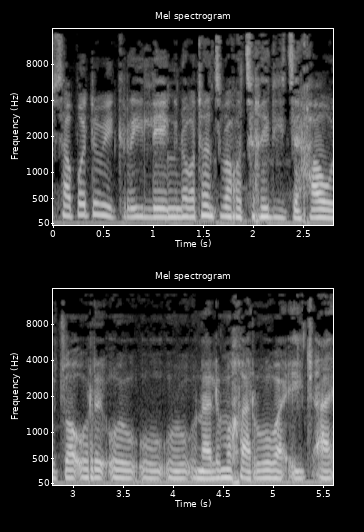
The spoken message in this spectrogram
support o e kry-ileng no batho bantse ba go tshegeditse ga o tswa o re o na le mogare o wa h i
